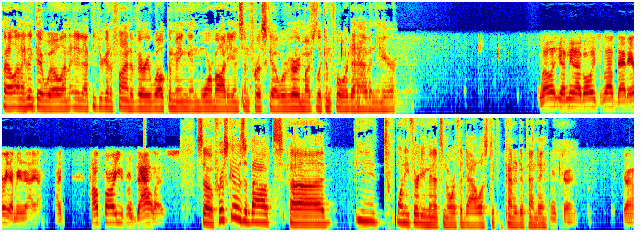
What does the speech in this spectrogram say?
Well, and I think they will, and, and I think you're going to find a very welcoming and warm audience in Frisco. We're very much looking forward to having you here. Well, I mean, I've always loved that area. I mean, I, I, how far are you from Dallas? So Frisco is about uh, 20, 30 minutes north of Dallas, to, kind of depending. Okay. Yeah.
